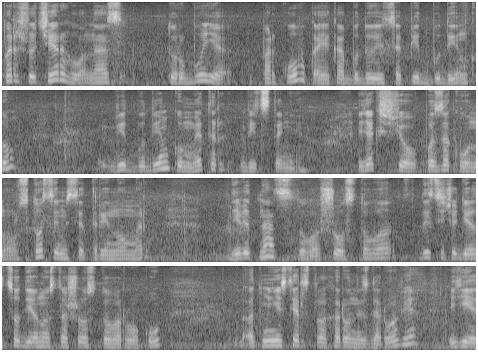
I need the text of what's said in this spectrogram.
Першу чергу нас турбує парковка, яка будується під будинком, від будинку метр відстані. Якщо по закону 173 номер 19.06.1996 року від Міністерства охорони здоров'я є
